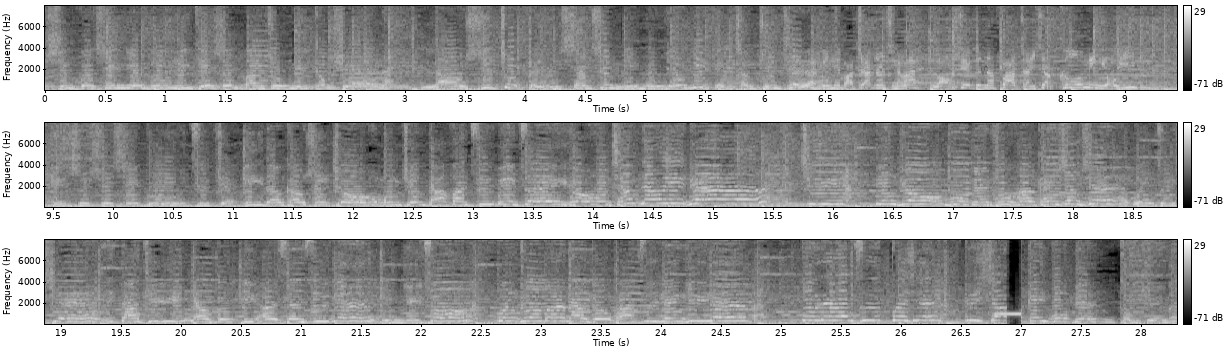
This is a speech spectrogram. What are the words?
心怀信念不离天生帮助女同学。老师就很相信你们友谊非常纯洁。那明天把家长请来，老师也跟他发展一下革命友谊。平时学习不自觉，一到考试就蒙圈打发自卑，最后强调。一遍，几遍勾不对符号看象限，伪中写答题要分一二三四点，英语做稳妥把那个花字练一练，我的单词不写，笔下给我编。同学们，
